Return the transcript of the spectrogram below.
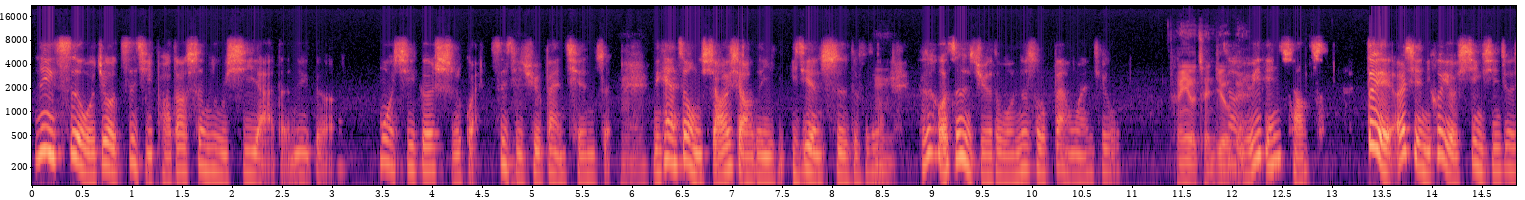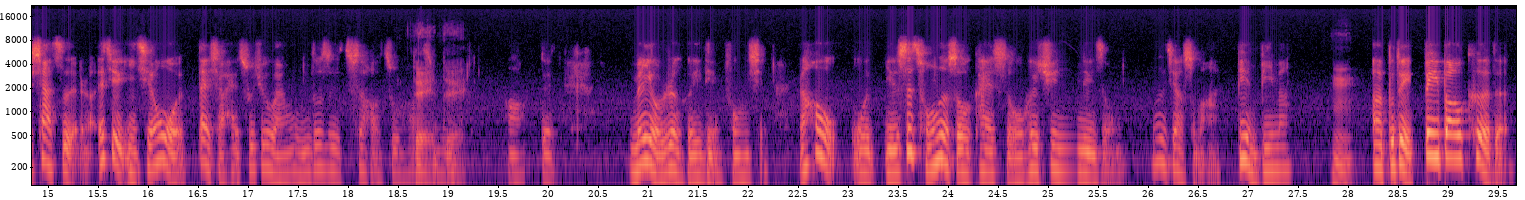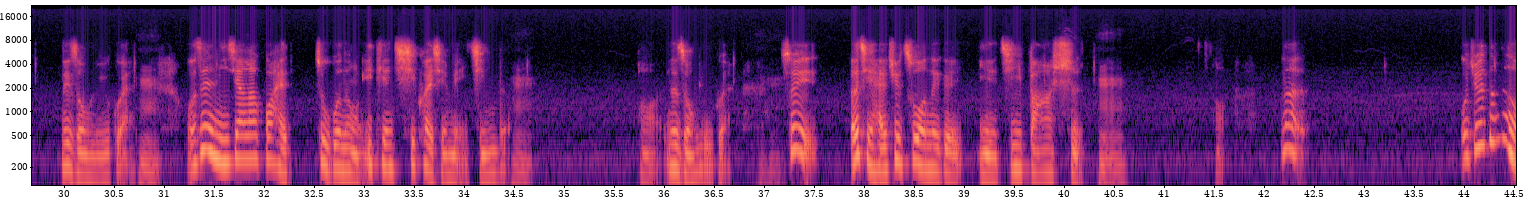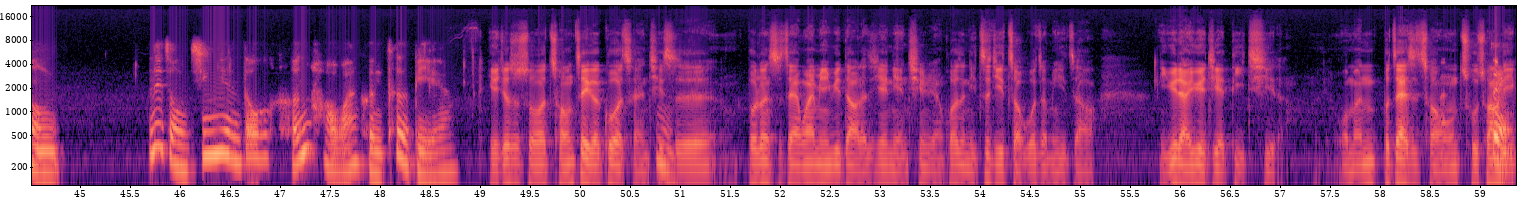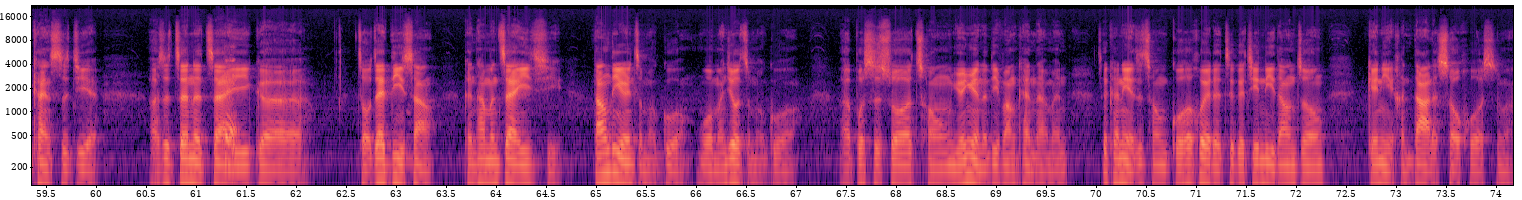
那次我就自己跑到圣露西亚的那个墨西哥使馆，自己去办签证。嗯，你看这种小小的一一件事，对不对？嗯、可是我真的觉得我那时候办完就很有成就感，有一点小对，而且你会有信心，就是下次。而且以前我带小孩出去玩，我们都是吃好住好。对对，啊对。没有任何一点风险。然后我也是从那时候开始，我会去那种那个叫什么啊，B&B 吗？嗯，啊不对，背包客的那种旅馆。嗯，我在尼加拉瓜还住过那种一天七块钱美金的。嗯，哦，那种旅馆。所以而且还去坐那个野鸡巴士。嗯，哦，那我觉得那种那种经验都很好玩，很特别啊。也就是说，从这个过程，其实不论是在外面遇到的这些年轻人，嗯、或者你自己走过这么一遭，你越来越接地气了。我们不再是从橱窗里看世界，而是真的在一个走在地上跟他们在一起，当地人怎么过，我们就怎么过，而不是说从远远的地方看他们。这可能也是从国合会的这个经历当中给你很大的收获，是吗？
